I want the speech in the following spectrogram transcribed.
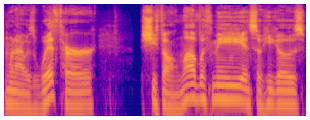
when I was with her, she fell in love with me, and so he goes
